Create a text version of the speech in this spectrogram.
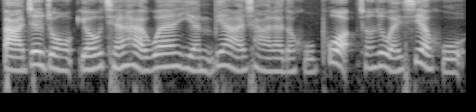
把这种由浅海湾演变而产来的湖泊称之为泻湖。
